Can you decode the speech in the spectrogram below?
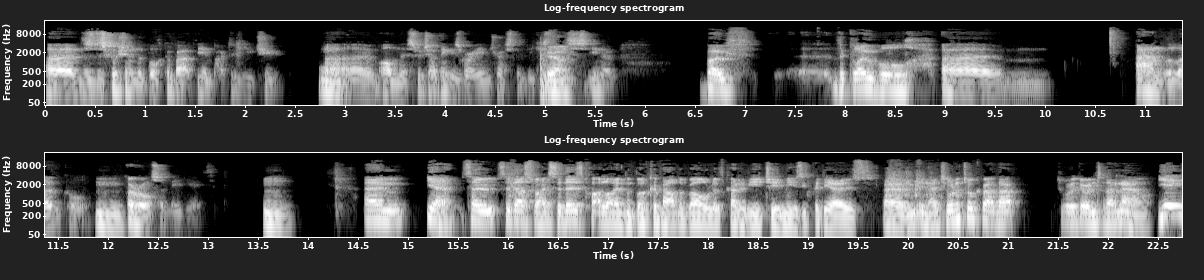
of, um, there's a discussion in the book about the impact of YouTube um, on this, which I think is very interesting because, Yeah. it's, you know, both uh, the global um, and the local Mm. are also mediated. Mm. Yeah, so so that's right. So there's quite a lot in the book about the role of kind of YouTube music videos. Um, you know, do you want to talk about that? Do you want to go into that now? Yeah, you Yeah.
